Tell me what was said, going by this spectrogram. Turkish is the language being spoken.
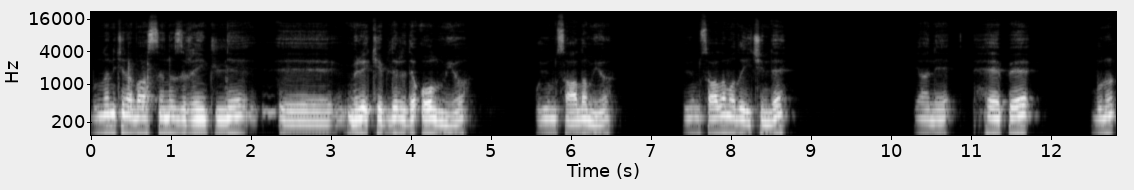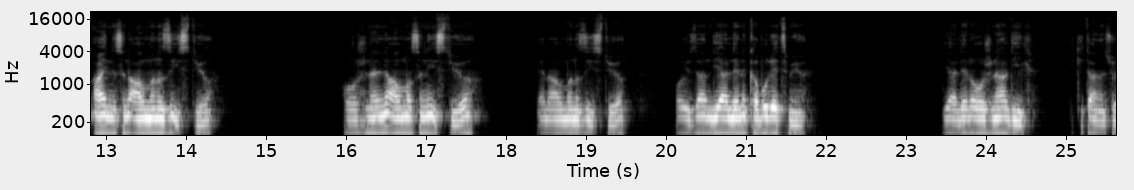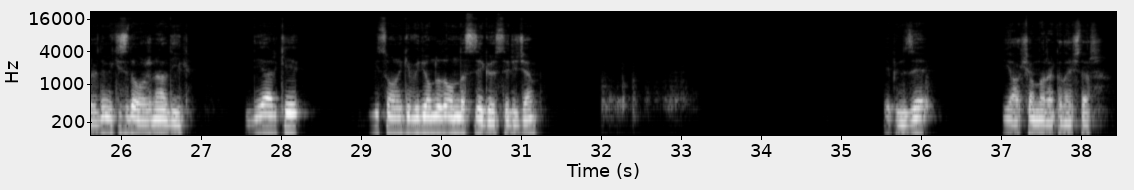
bunların içine bastığınız renkli e, mürekkepleri de olmuyor. Uyum sağlamıyor. Uyum sağlamadığı için de yani HP bunun aynısını almanızı istiyor orijinalini almasını istiyor. Yani almanızı istiyor. O yüzden diğerlerini kabul etmiyor. Diğerleri orijinal değil. İki tane söyledim. İkisi de orijinal değil. Diğer ki bir sonraki videomda da onu da size göstereceğim. Hepinize iyi akşamlar arkadaşlar.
